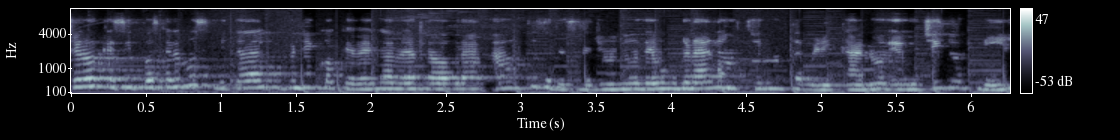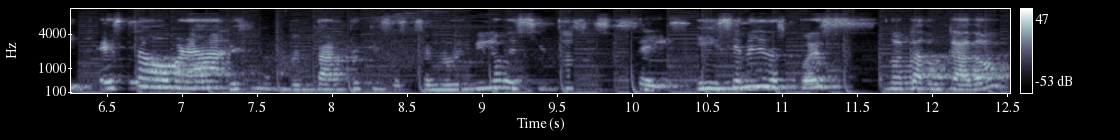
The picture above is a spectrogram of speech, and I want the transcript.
Creo que sí, pues queremos invitar al público que venga a ver la obra Antes del desayuno de un gran autor norteamericano, Eugene O'Neill. Esta obra, déjame comentarte que se estrenó en 1916 y 100 años después no ha caducado.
